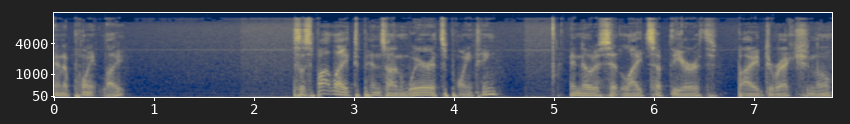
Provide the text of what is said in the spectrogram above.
and a point light. So, spotlight depends on where it's pointing. And notice it lights up the earth by directional.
